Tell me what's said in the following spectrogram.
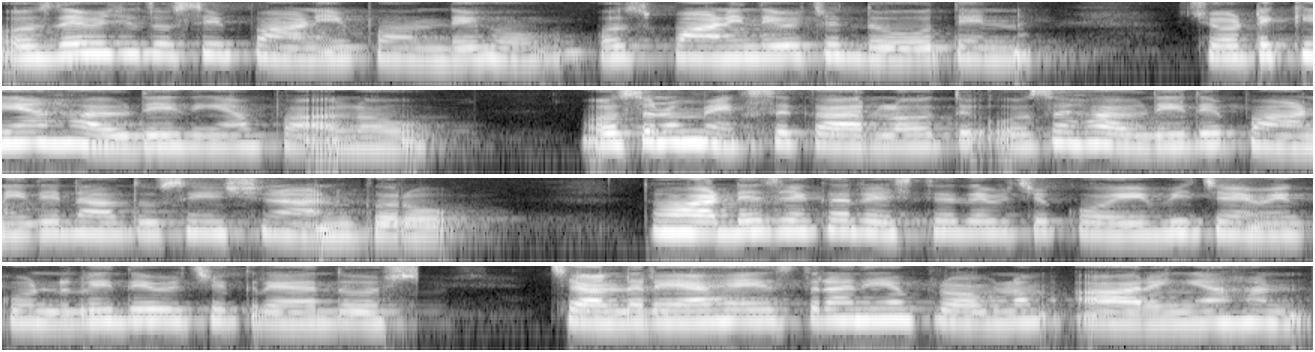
ਉਸ ਦੇ ਵਿੱਚ ਤੁਸੀਂ ਪਾਣੀ ਪਾਉਂਦੇ ਹੋ। ਉਸ ਪਾਣੀ ਦੇ ਵਿੱਚ ਦੋ ਤਿੰਨ ਚੁਟਕੀਆਂ ਹਲਦੀ ਦੀਆਂ ਪਾ ਲਓ। ਉਸ ਨੂੰ ਮਿਕਸ ਕਰ ਲਓ ਤੇ ਉਸ ਹਲਦੀ ਦੇ ਪਾਣੀ ਦੇ ਨਾਲ ਤੁਸੀਂ ਇਸ਼ਨਾਨ ਕਰੋ। ਤੁਹਾਡੇ ਜੇਕਰ ਰਿਸ਼ਤੇ ਦੇ ਵਿੱਚ ਕੋਈ ਵੀ ਜਿਵੇਂ ਕੁੰਡਲੀ ਦੇ ਵਿੱਚ ਗ੍ਰਹਿ ਦੋਸ਼ ਚੱਲ ਰਿਹਾ ਹੈ, ਇਸ ਤਰ੍ਹਾਂ ਦੀਆਂ ਪ੍ਰੋਬਲਮ ਆ ਰਹੀਆਂ ਹਨ।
